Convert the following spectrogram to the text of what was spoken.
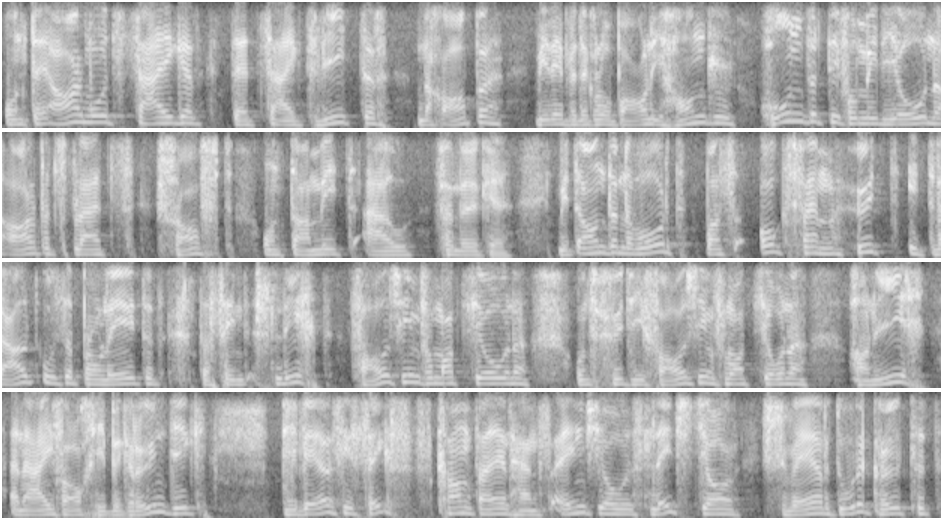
Und der Armutszeiger, der zeigt weiter nach oben, weil eben der globale Handel Hunderte von Millionen Arbeitsplätze schafft und damit auch Vermögen. Mit anderen Worten, was Oxfam heute in die Welt rausproletet, das sind schlicht falsche Informationen und für die falschen Informationen habe ich eine einfache Begründung. Diverse Sexskandale haben das NGO das letzte Jahr schwer durchgerüttelt.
